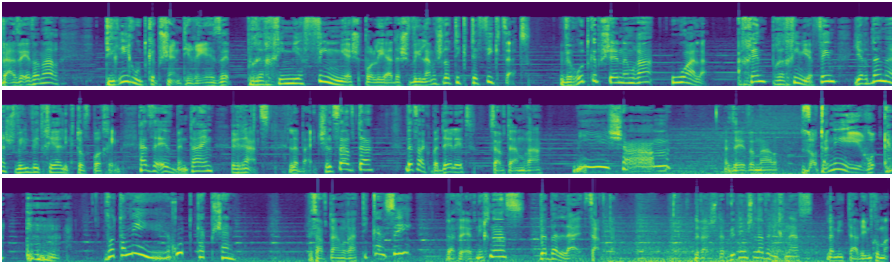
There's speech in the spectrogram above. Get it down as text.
והזאב אמר, תראי רות קפשן, תראי איזה פרחים יפים יש פה ליד השביל, למה שלא תקטפי קצת? ורות קפשן אמרה, וואלה. אכן פרחים יפים, ירדה מהשביל והתחילה לקטוף פרחים. הזאב בינתיים רץ לבית של סבתא, דפק בדלת, סבתא אמרה, מי שם? הזאב אמר, זאת אני, רות... זאת אני, רות קפשן. וסבתא אמרה, תיכנסי, והזאב נכנס ובלע את סבתא. לבש את הבגדים שלה ונכנס למיטה במקומה.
